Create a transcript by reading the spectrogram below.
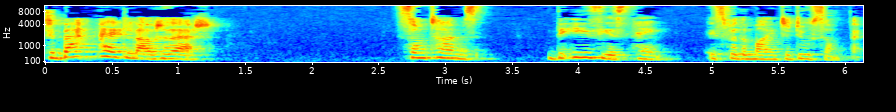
To backpedal out of that, sometimes the easiest thing is for the mind to do something,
